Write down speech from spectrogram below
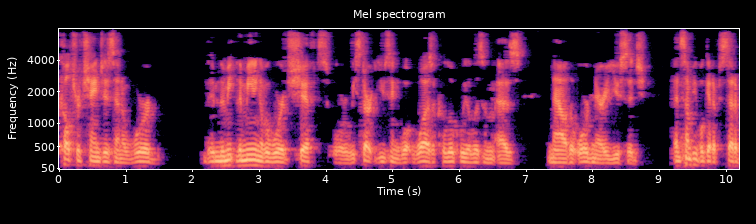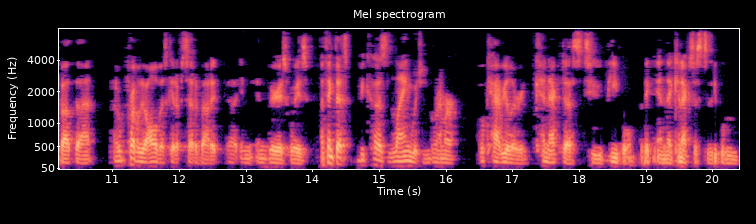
culture changes and a word, the, the meaning of a word shifts, or we start using what was a colloquialism as now the ordinary usage. And some people get upset about that. Uh, probably all of us get upset about it uh, in, in various ways. I think that's because language and grammar, vocabulary connect us to people, and they connect us to the people who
